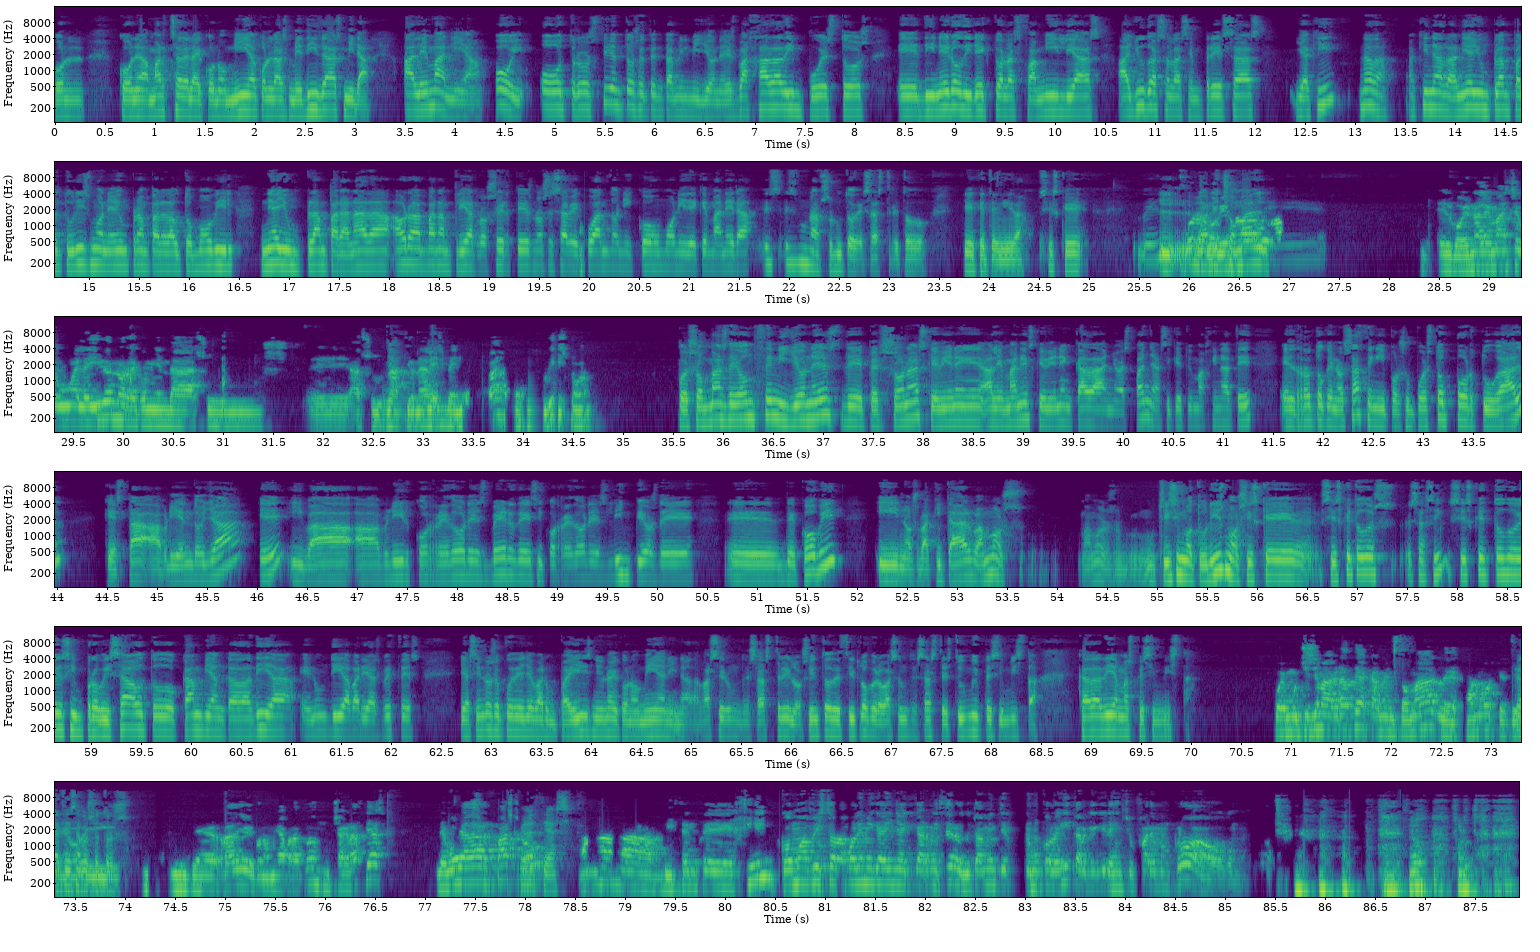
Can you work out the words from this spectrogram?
la marcha de la economía, con las medidas. Mira, Alemania, hoy otros 170.000 millones, bajada de impuestos, eh, dinero directo a las familias, ayudas a las empresas. Y aquí, nada, aquí nada. Ni hay un plan para el turismo, ni hay un plan para el automóvil, ni hay un plan para nada. Ahora van a ampliar los ERTES, no se sabe cuándo, ni cómo, ni de qué manera. Es, es un absoluto desastre todo. ¿Qué que te diga? Si es que lo han hecho mal. El gobierno alemán, según he leído, no recomienda sus eh, a sus nacionales venir a España turismo, ¿no? Pues son más de 11 millones de personas que vienen, alemanes que vienen cada año a España. Así que tú imagínate el roto que nos hacen. Y por supuesto, Portugal, que está abriendo ya ¿eh? y va a abrir corredores verdes y corredores limpios de, eh, de COVID y nos va a quitar, vamos, vamos, muchísimo turismo. Si es que, si es que todo es, es así, si es que todo es improvisado, todo cambian cada día, en un día varias veces, y así no se puede llevar un país, ni una economía, ni nada. Va a ser un desastre, y lo siento decirlo, pero va a ser un desastre. Estoy muy pesimista, cada día más pesimista. Pues muchísimas gracias, Carmen Tomás. Le dejamos que Gracias a vosotros. De Radio Economía para Todos. Muchas gracias. Le voy a dar paso Gracias. a Vicente Gil. ¿Cómo has visto la polémica de Iñaki Carnicero? ¿Tú también tienes un coleguita al que quieres enchufar en Moncloa o cómo? no,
